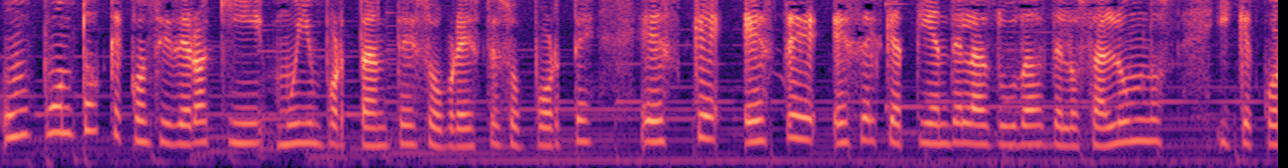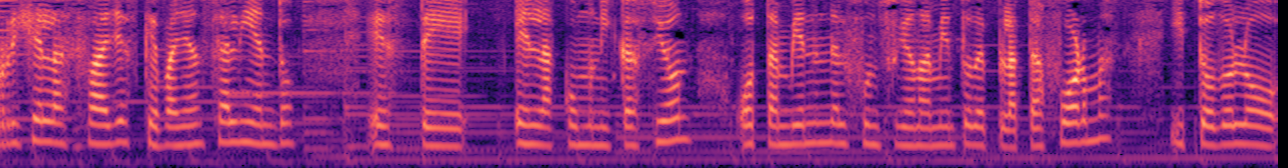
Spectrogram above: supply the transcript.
un punto que considero aquí muy importante sobre este soporte es que este es el que atiende las dudas de los alumnos y que corrige las fallas que vayan saliendo este, en la comunicación o también en el funcionamiento de plataformas y todo lo,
